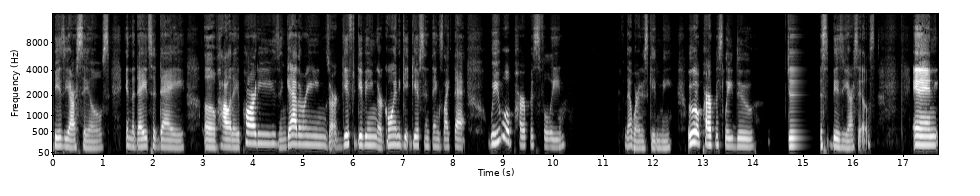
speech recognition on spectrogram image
busy ourselves in the day to day of holiday parties and gatherings or gift giving or going to get gifts and things like that. We will purposefully, that word is getting me, we will purposely do just busy ourselves. And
